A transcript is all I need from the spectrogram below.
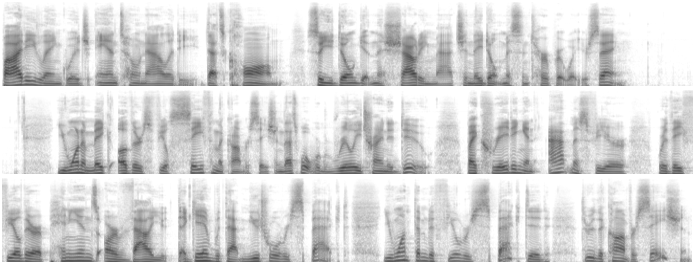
body language and tonality that's calm so you don't get in the shouting match and they don't misinterpret what you're saying. You want to make others feel safe in the conversation. That's what we're really trying to do by creating an atmosphere where they feel their opinions are valued. Again, with that mutual respect, you want them to feel respected through the conversation.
